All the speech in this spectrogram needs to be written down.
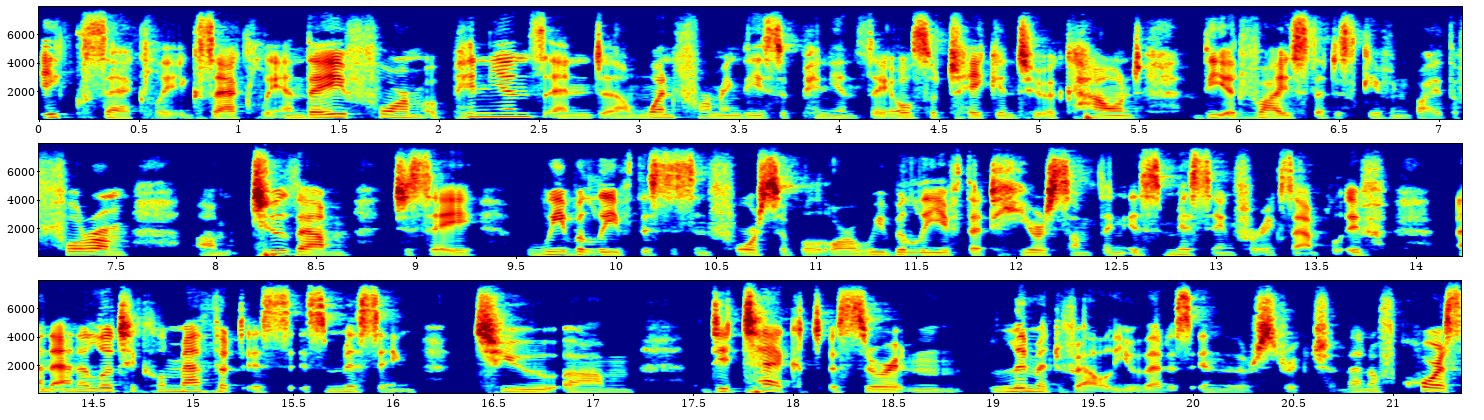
Exactly, exactly. And they form opinions, and uh, when forming these opinions, they also take into account the advice that is given by the forum um, to them to say, we believe this is enforceable, or we believe that here something is missing. For example, if an analytical method is, is missing to um, detect a certain limit value that is in the restriction, then of course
